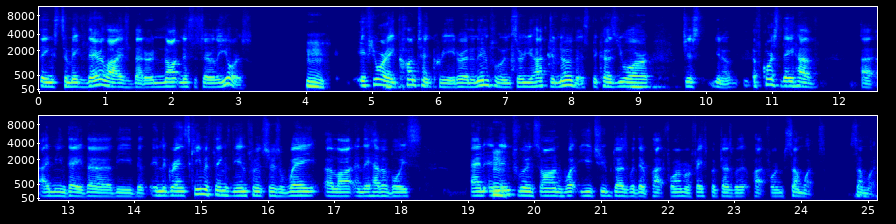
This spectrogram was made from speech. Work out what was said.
things to make their lives better, not necessarily yours Mm. if you're a content creator and an influencer, you have to know this because you are just, you know, of course they have. Uh, I mean, they the the the in the grand scheme of things, the influencers weigh a lot and they have a voice and an Hmm. influence on what YouTube does with their platform or Facebook does with their platform, somewhat, somewhat.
